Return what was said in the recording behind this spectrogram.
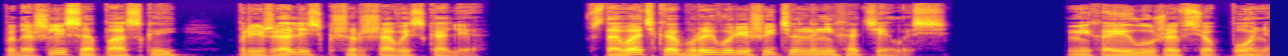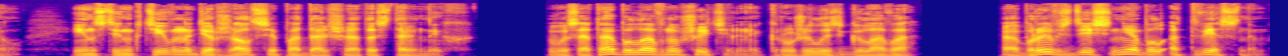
Подошли с опаской, прижались к шершавой скале. Вставать к обрыву решительно не хотелось. Михаил уже все понял, инстинктивно держался подальше от остальных. Высота была внушительной, кружилась голова. Обрыв здесь не был отвесным,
